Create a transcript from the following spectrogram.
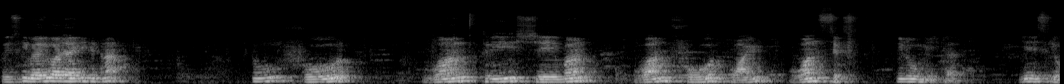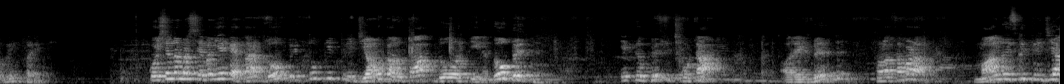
तो इसकी वैल्यू आ जाएगी कितना? Two four one three seven one four point one six kilometre ये इसकी हो गई परिधि। क्वेश्चन नंबर सेवन ये कहता है, दो वृत्तों की त्रिज्याओं का अनुपात दो और तीन है। दो वृत्त एक वृत्त छोटा और एक वृत्त थोड़ा सा बड़ा। मान लो इसकी त्रिज्या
